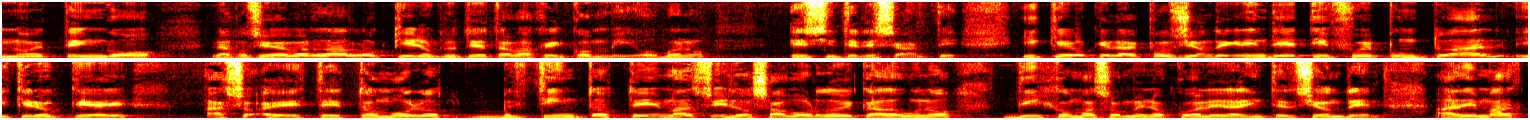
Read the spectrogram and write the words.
no tengo la posibilidad de abordarlo, quiero que ustedes trabajen conmigo. Bueno, es interesante. Y creo que la exposición de Grindetti fue puntual y creo que este, tomó los distintos temas y los abordó y cada uno dijo más o menos cuál era la intención de él. Además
